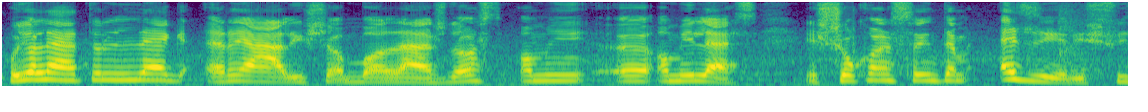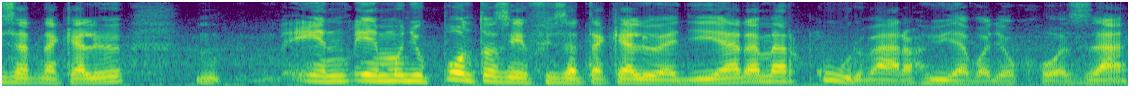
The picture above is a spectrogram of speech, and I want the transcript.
hogy a lehető legreálisabban lásd azt, ami, ami lesz. És sokan szerintem ezért is fizetnek elő. Én, én mondjuk pont azért fizetek elő egy ilyenre, mert kurvára hülye vagyok hozzá,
